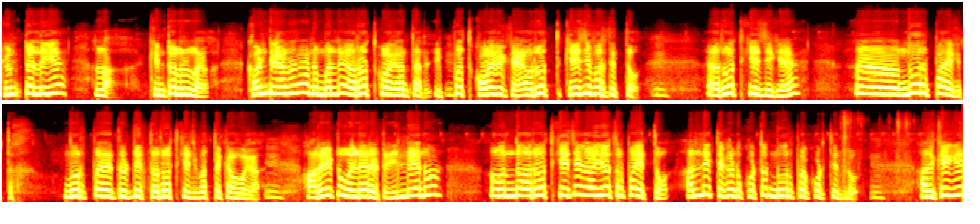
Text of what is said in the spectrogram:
ಕ್ವಿಂಟಲ್ಗೆ ಅಲ್ಲ ಕ್ವಿಂಟಲ್ ಅಲ್ಲ ಕಂಟಿಗೆ ಅಂದರೆ ನಮ್ಮಲ್ಲಿ ಅರವತ್ತು ಕೊಳಗ ಅಂತಾರೆ. ಇಪ್ಪತ್ತು ಕೊಳಗಕ್ಕೆ ಅರವತ್ತು ಕೆ ಜಿ ಬರ್ತಿತ್ತು ಅರವತ್ತು ಕೆ ಜಿಗೆ ನೂರು ರೂಪಾಯಿ ಆಗಿತ್ತು. ನೂರು ರೂಪಾಯಿ ದುಡ್ಡಿತ್ತು ಅರವತ್ತು ಕೆ ಜಿ ಭತ್ತಕ್ಕೆ ಅವಾಗ. ಆ ರೇಟು ಒಳ್ಳೆ ರೇಟು. ಇಲ್ಲೇನು ಒಂದು ಅರವತ್ತು ಕೆ ಜಿಗೆ ಐವತ್ತು ರೂಪಾಯಿ ಇತ್ತು. ಅಲ್ಲಿ ತಗೊಂಡು ಕೊಟ್ಟು ನೂರು ರೂಪಾಯಿ ಕೊಡ್ತಿದ್ರು. ಅದಕ್ಕಾಗಿ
